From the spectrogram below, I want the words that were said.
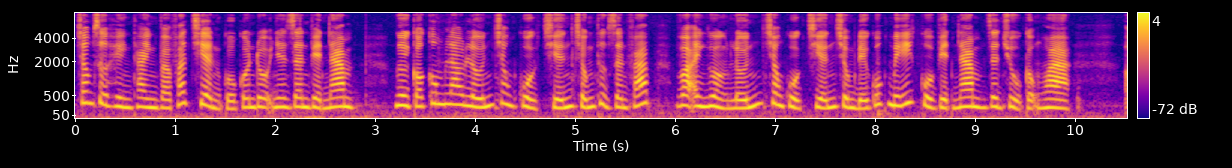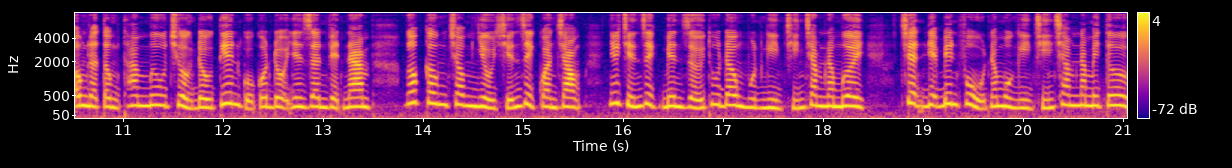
trong sự hình thành và phát triển của Quân đội Nhân dân Việt Nam, người có công lao lớn trong cuộc chiến chống thực dân Pháp và ảnh hưởng lớn trong cuộc chiến chống đế quốc Mỹ của Việt Nam Dân Chủ Cộng Hòa. Ông là Tổng tham mưu trưởng đầu tiên của Quân đội Nhân dân Việt Nam, góp công trong nhiều chiến dịch quan trọng như chiến dịch biên giới Thu Đông 1950, trận Điện Biên Phủ năm 1954,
